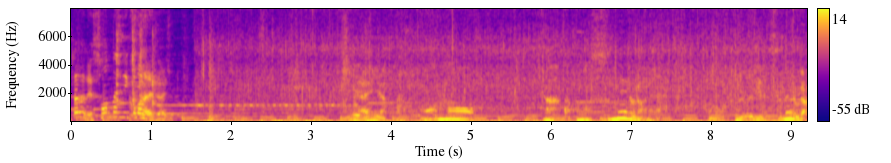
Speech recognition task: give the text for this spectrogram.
ただねそんなに煮込まないで大丈夫。いやいやこのあこのスメルがねこのフルーティースメルが。う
